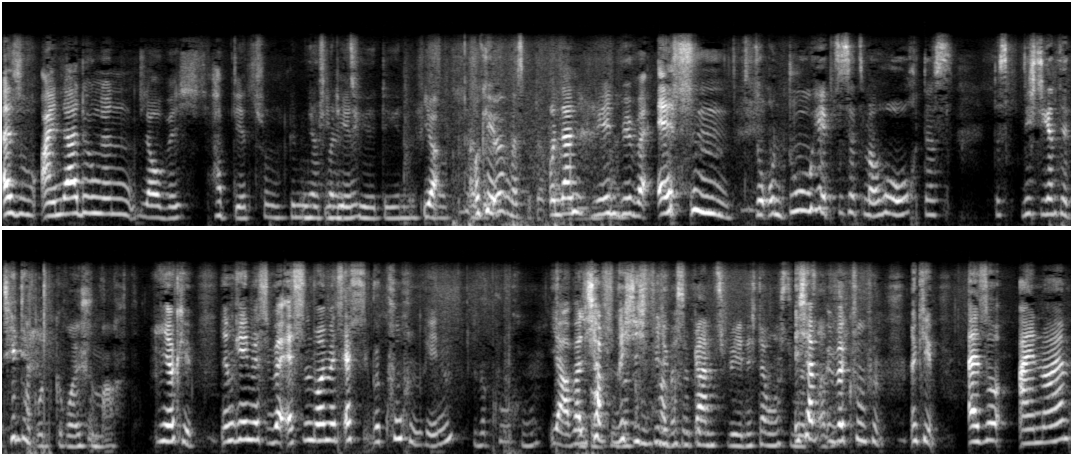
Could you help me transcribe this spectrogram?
Also Einladungen, glaube ich, habt ihr jetzt schon genug Ja, Ideen. vier Ideen. Ja. Also okay. Irgendwas wird Und dann reden wir über Essen. So, und du hebst es jetzt mal hoch, dass das nicht die ganze Zeit Hintergrundgeräusche macht. Ja, okay. Dann reden wir jetzt über Essen. Wollen wir jetzt erst über Kuchen reden? Über Kuchen? Ja, weil ich habe richtig viele Aber so Kuchen. ganz wenig, da musst du Ich habe über Kuchen. Okay, also einmal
